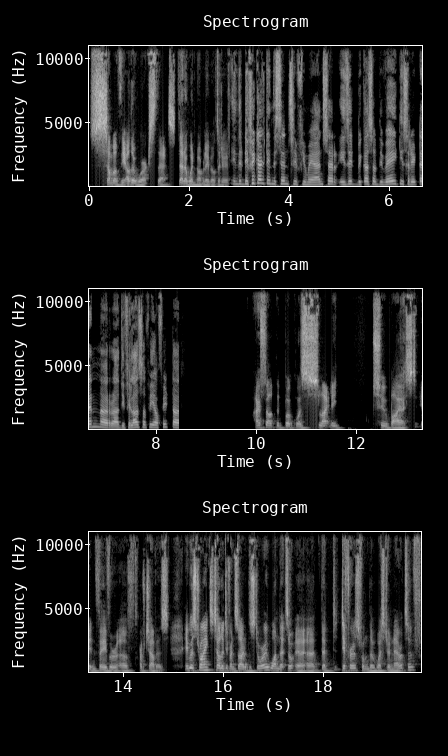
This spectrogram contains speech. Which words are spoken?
some of the other works that that I wouldn't normally be able to do. In the difficult, in the sense, if you may answer, is it because of the way it is written or uh, the philosophy of it? Or? I felt the book was slightly too biased in favor of, of Chavez. It was trying to tell a different side of the story, one that's uh, uh, that differs from the Western narrative.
